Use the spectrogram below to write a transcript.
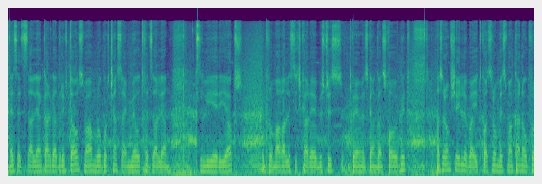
ესეც ძალიან კარგად რიფტავს, მაგრამ როგორც ჩანს, აი მეოთხე ძალიან ძლიერი აქვს, უფრო მაღალი სიჩქარეებისთვის BMW-სგან განსხვავებით. ასე რომ შეიძლება ითქვას, რომ ეს მანქანა უფრო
